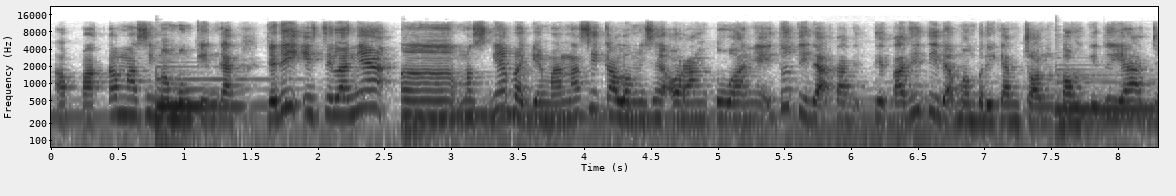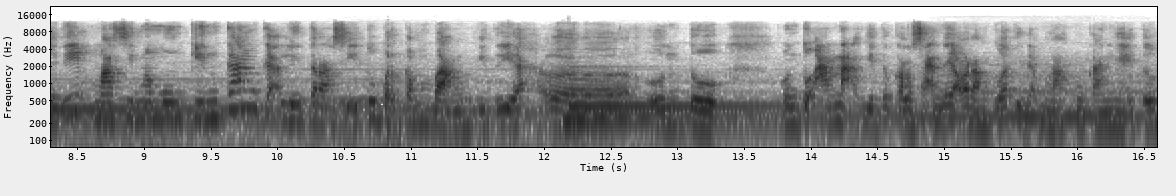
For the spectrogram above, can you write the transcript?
apakah masih memungkinkan? Jadi istilahnya eh, maksudnya bagaimana sih kalau misalnya orang tuanya itu tidak tadi, tadi tidak memberikan contoh gitu ya. Jadi masih memungkinkan ke literasi itu berkembang gitu ya eh, untuk untuk anak gitu kalau seandainya orang tua tidak melakukannya itu.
